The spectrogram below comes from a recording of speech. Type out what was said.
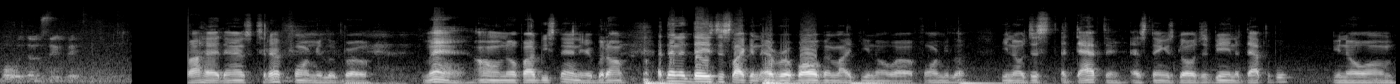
what would those things be? If I had the answer to that formula, bro, man, I don't know if I'd be standing here. But um, at the end of the day, it's just like an ever evolving, like you know, uh, formula. You know, just adapting as things go, just being adaptable. You know, um,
